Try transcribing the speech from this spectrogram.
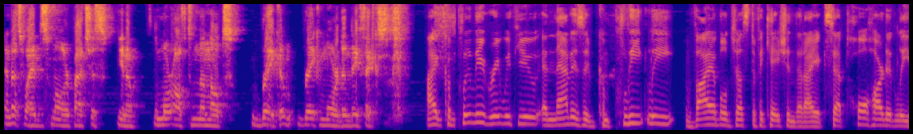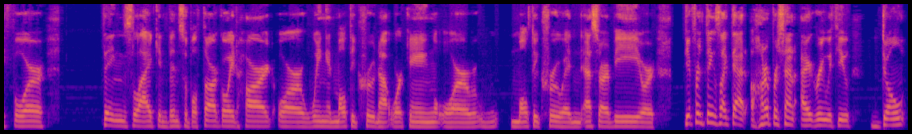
And that's why the smaller patches, you know, the more often than not break break more than they fix. I completely agree with you, and that is a completely viable justification that I accept wholeheartedly for things like Invincible Thargoid Heart or Wing and Multi Crew not working or Multi Crew and SRV or different things like that. 100% I agree with you. Don't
